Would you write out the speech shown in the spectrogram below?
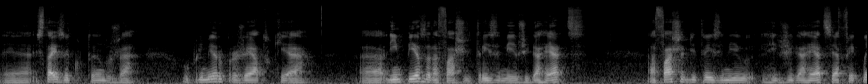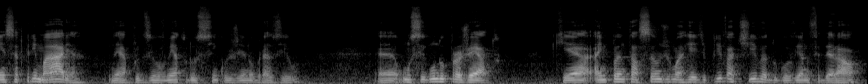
uh, está executando já o primeiro projeto, que é a limpeza da faixa de 3,5 GHz. A faixa de 3,5 GHz é a frequência primária né, para o desenvolvimento do 5G no Brasil. um segundo projeto, que é a implantação de uma rede privativa do governo federal,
